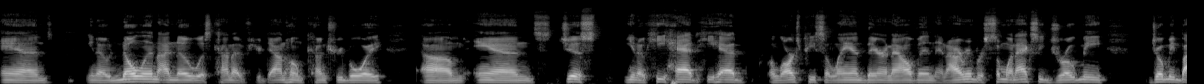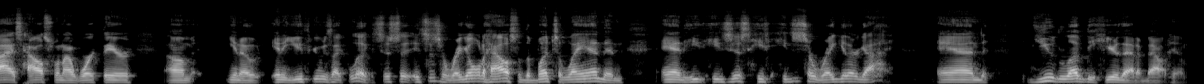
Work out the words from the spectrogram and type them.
and you know, Nolan I know was kind of your down home country boy, um, and just you know he had he had a large piece of land there in Alvin, and I remember someone actually drove me drove me by his house when I worked there. Um, you know, in a youth group, he's like, "Look, it's just a, it's just a regular old house with a bunch of land, and and he he's just he, he's just a regular guy." And you'd love to hear that about him.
